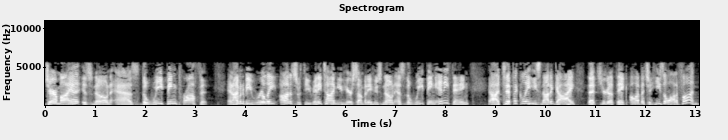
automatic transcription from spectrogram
Jeremiah is known as the weeping prophet. And I'm going to be really honest with you. Anytime you hear somebody who's known as the weeping anything, uh, typically he's not a guy that you're going to think, oh, I bet you he's a lot of fun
